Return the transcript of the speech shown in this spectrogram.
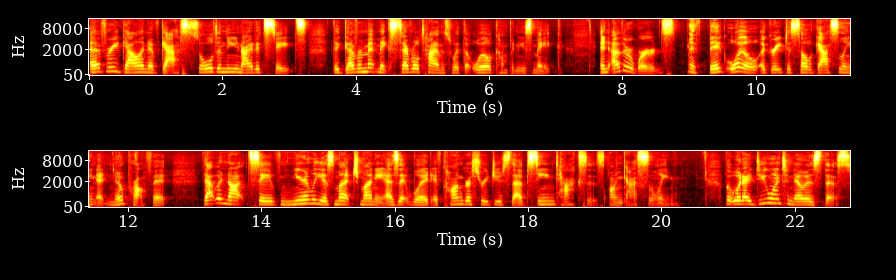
every gallon of gas sold in the United States, the government makes several times what the oil companies make. In other words, if Big Oil agreed to sell gasoline at no profit, that would not save nearly as much money as it would if Congress reduced the obscene taxes on gasoline. But what I do want to know is this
